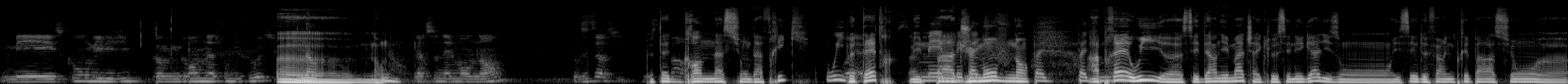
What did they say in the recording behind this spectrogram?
Mais est-ce qu'on met l'Égypte comme une grande nation du foot? Euh, Non. Personnellement, non. Donc c'est ça aussi. Peut-être hein. grande nation d'Afrique, Oui. Ouais, peut-être, mais, pas du monde, non. pas- pas du Après, monde. oui, euh, ces derniers matchs avec le Sénégal, ils ont essayé de faire une préparation euh,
